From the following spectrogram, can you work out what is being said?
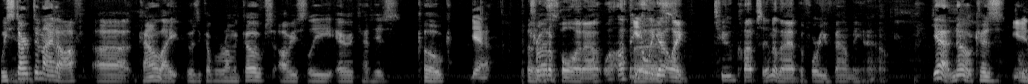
we start the night off uh kind of light. It was a couple of rum and cokes. Obviously, Eric had his coke. yeah. Try to pull it out. Well, I think you only got like two cups into that before you found me out. Yeah, no, because we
